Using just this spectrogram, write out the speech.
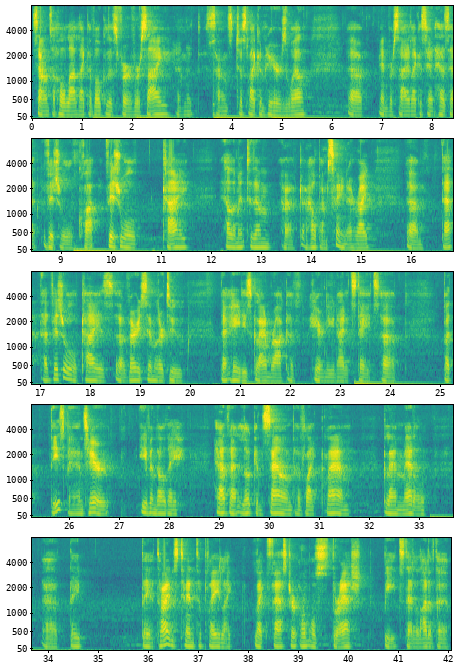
sounds a whole lot like the vocalist for Versailles, and it sounds just like him here as well. Uh, and Versailles, like I said, has that visual visual Kai element to them. Uh, I hope I'm saying that right. Um, that that visual Kai is uh, very similar to the 80s glam rock of here in the United States. Uh, but these bands here, even though they have that look and sound of like glam, glam metal, uh, they they at times tend to play like like faster, almost thrash beats that a lot of the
